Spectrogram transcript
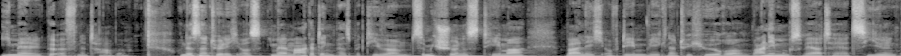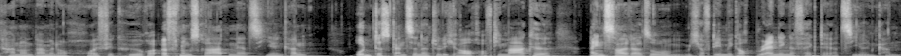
E-Mail geöffnet habe. Und das ist natürlich aus E-Mail-Marketing-Perspektive ein ziemlich schönes Thema, weil ich auf dem Weg natürlich höhere Wahrnehmungswerte erzielen kann und damit auch häufig höhere Öffnungsraten erzielen kann. Und das Ganze natürlich auch auf die Marke einzahlt, also ich auf dem Weg auch Branding-Effekte erzielen kann.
